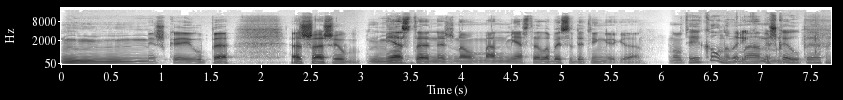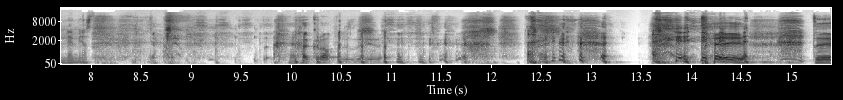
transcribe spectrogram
Miškai, upė. Aš, aš jau miestą, nežinau, man miestą labai sudėtinga gyventi. Nu, Tai Kauno varyk, man... miškai, upė ir ne miestas. Akropolis dar yra. tai, tai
